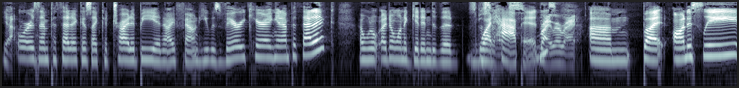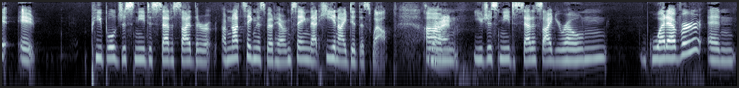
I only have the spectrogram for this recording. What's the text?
Yeah. Or as empathetic as I could try to be, and I found he was very caring and empathetic. I won't- I don't want to get into the what happened. Right, right, right. Um, but honestly, it people just need to set aside their. I'm not saying this about him. I'm saying that he and I did this well. Um, Right. You just need to set aside your own whatever and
